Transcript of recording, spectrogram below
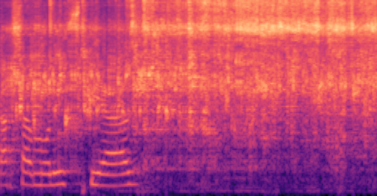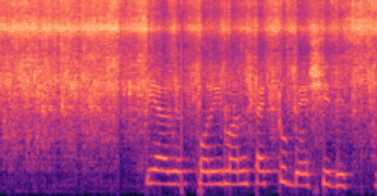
কাঁচামরিচ পেঁয়াজ। পেঁয়াজের পরিমাণটা একটু বেশি দিচ্ছি।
